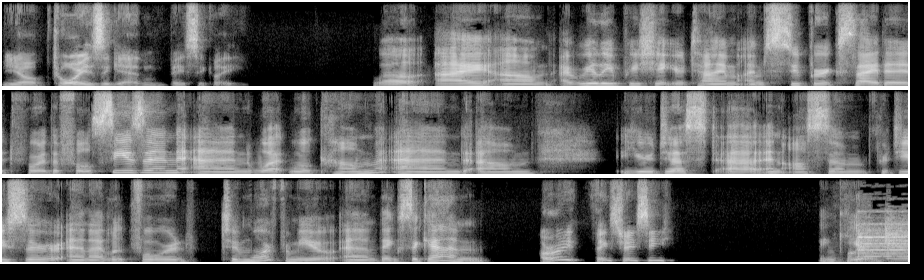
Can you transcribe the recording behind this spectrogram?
you know, toys again, basically. Well, I um I really appreciate your time. I'm super excited for the full season and what will come. And um, you're just uh, an awesome producer, and I look forward to more from you. And thanks again. All right. Thanks, JC. Thank you.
